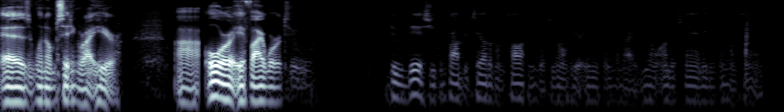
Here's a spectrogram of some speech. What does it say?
as when I'm sitting right here. Uh, or if I were to do this, you can probably tell that I'm talking, but you don't hear anything about. You don't understand anything I'm saying.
